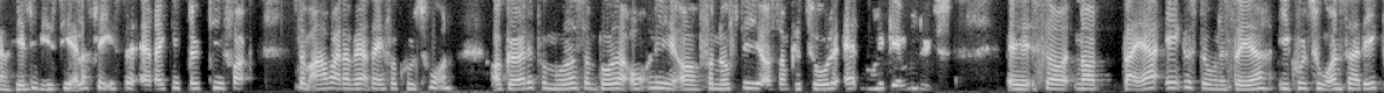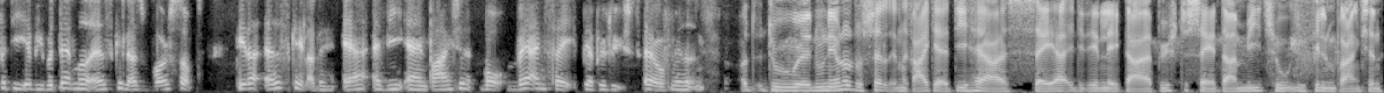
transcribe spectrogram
og heldigvis de allerfleste er rigtig dygtige folk, som arbejder hver dag for kulturen, og gør det på måder, som både er ordentlige og fornuftige, og som kan tåle alt muligt gennemlys. Øh, så når der er enkelstående sager i kulturen, så er det ikke fordi, at vi på den måde adskiller os voldsomt. Det, der adskiller det, er, at vi er en branche, hvor hver en sag bliver belyst af offentligheden. Og du, øh, nu nævner du selv en række af de her sager i dit indlæg. Der er bystesagen, der er MeToo i filmbranchen.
